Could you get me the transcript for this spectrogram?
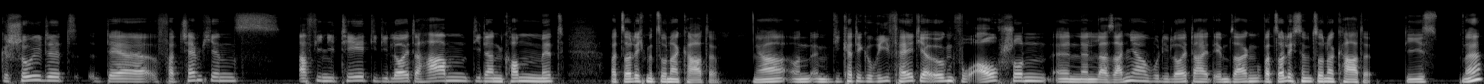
geschuldet der Champions Affinität, die die Leute haben, die dann kommen mit, was soll ich mit so einer Karte? Ja, und in die Kategorie fällt ja irgendwo auch schon in Lasagne, wo die Leute halt eben sagen, was soll ich denn mit so einer Karte? Die ist, ne?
